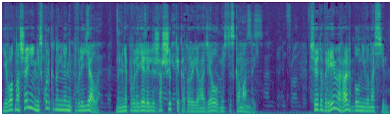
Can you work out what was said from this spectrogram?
Его отношение нисколько на меня не повлияло. На меня повлияли лишь ошибки, которые я наделал вместе с командой. Все это время Ральф был невыносим.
